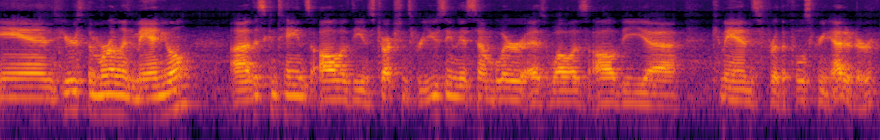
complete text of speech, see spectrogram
And here's the Merlin manual. Uh, this contains all of the instructions for using the assembler as well as all the uh, commands for the full screen editor.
